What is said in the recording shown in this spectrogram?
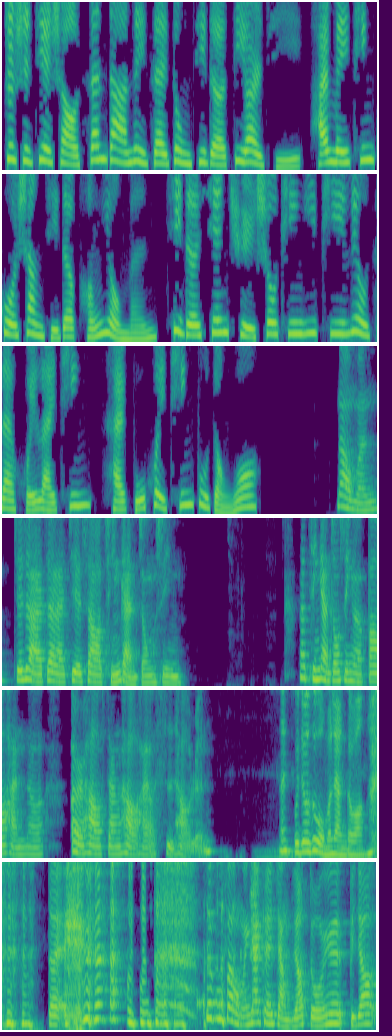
这是介绍三大内在动机的第二集，还没听过上集的朋友们，记得先去收听 EP 六，再回来听，才不会听不懂哦。那我们接下来再来介绍情感中心。那情感中心呢，包含呢二号、三号还有四号人。那不就是我们两个吗？对，这部分我们应该可以讲比较多，因为比较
